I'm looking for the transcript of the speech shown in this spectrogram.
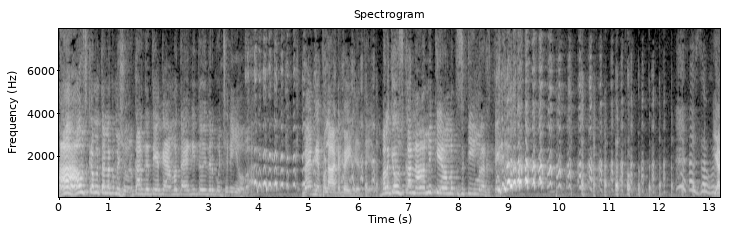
हाँ हाँ उसका मतलब मशहूर कर देते हैं क्यामत आएगी तो इधर कुछ नहीं होगा। महँगे प्लाट बेच देते हैं। बल्कि उसका नाम ही क्यामत स्कीम रखते हैं। या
